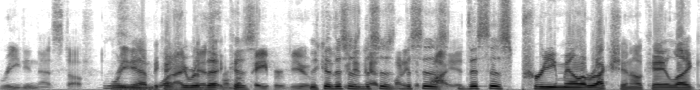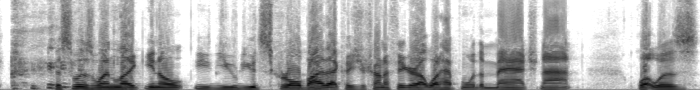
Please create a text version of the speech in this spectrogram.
reading that stuff. Well, reading yeah, what because I you were missed there because pay-per-view because this is this is this is this is pre-male erection. Okay, like this was when like you know you you you'd scroll by that because you're trying to figure out what happened with the match, not what was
